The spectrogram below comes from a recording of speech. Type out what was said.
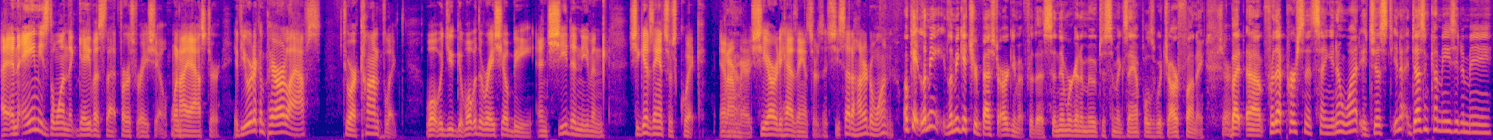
I, and Amy's the one that gave us that first ratio when hmm. I asked her, if you were to compare our laughs to our conflict, what would you get? What would the ratio be? And she didn't even. She gives answers quick in our marriage. She already has answers, and she said hundred to one. Okay, let me let me get your best argument for this, and then we're going to move to some examples which are funny. Sure. But uh, for that person that's saying, you know what, it just you know it doesn't come easy to me.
